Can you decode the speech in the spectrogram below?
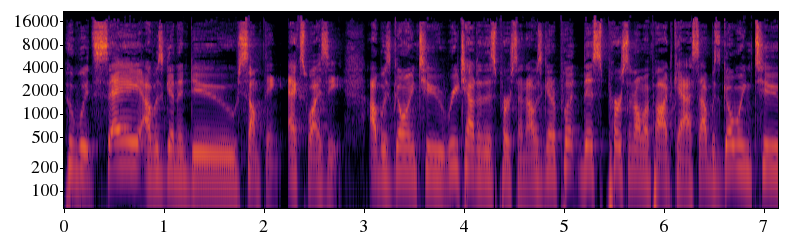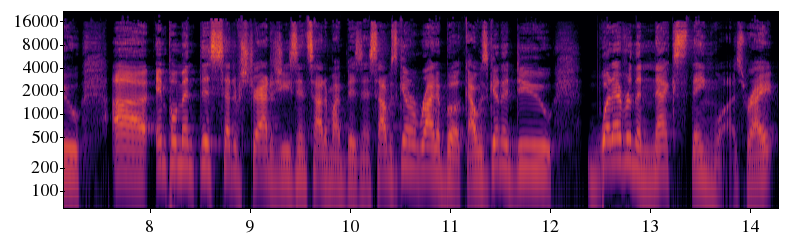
who would say I was going to do something, XYZ. I was going to reach out to this person. I was going to put this person on my podcast. I was going to uh, implement this set of strategies inside of my business. I was going to write a book. I was going to do whatever the next thing was, right?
